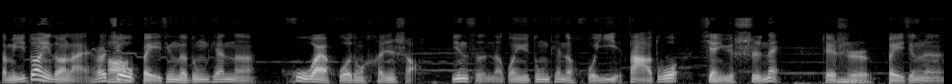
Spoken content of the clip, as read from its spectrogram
咱们一段一段来。他说，就北京的冬天呢，户外活动很少，因此呢，关于冬天的回忆大多限于室内。这是嗯北京人、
